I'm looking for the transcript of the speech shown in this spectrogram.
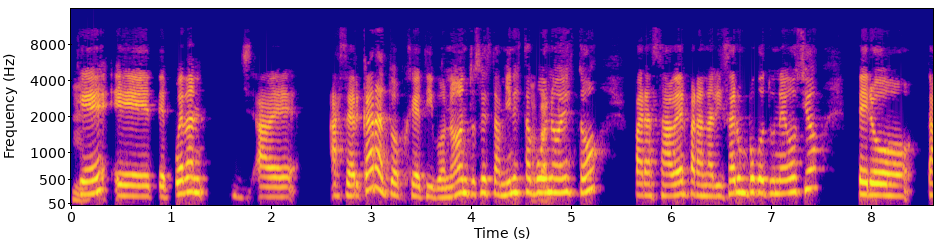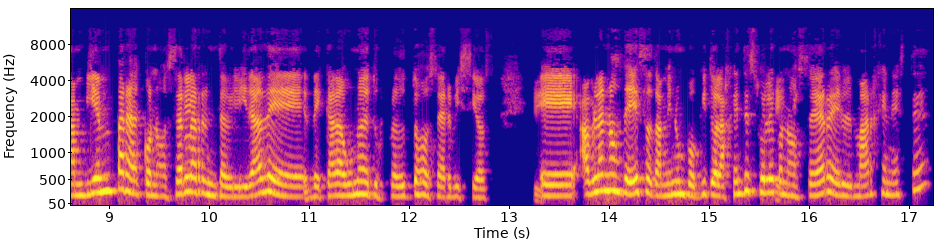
que eh, te puedan acercar a tu objetivo, ¿no? Entonces también está bueno esto para saber, para analizar un poco tu negocio, pero también para conocer la rentabilidad de, cada uno de tus productos o servicios. Eh, háblanos de eso también un poquito. ¿La gente suele conocer el margen este?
